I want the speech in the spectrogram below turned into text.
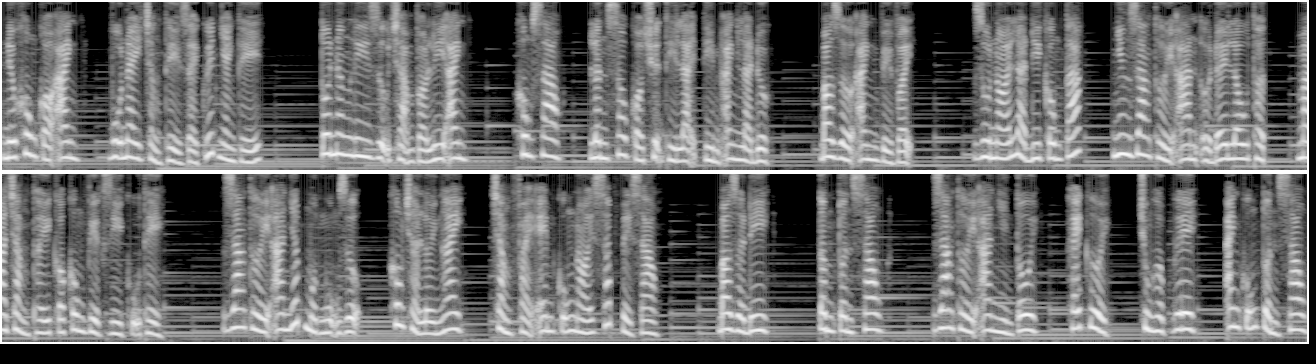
nếu không có anh, vụ này chẳng thể giải quyết nhanh thế. Tôi nâng ly rượu chạm vào ly anh. Không sao, lần sau có chuyện thì lại tìm anh là được. Bao giờ anh về vậy? Dù nói là đi công tác, nhưng Giang Thời An ở đây lâu thật mà chẳng thấy có công việc gì cụ thể. Giang Thời An nhấp một ngụm rượu, không trả lời ngay, chẳng phải em cũng nói sắp về sao? Bao giờ đi? Tầm tuần sau. Giang Thời An nhìn tôi, khẽ cười, trùng hợp ghê, anh cũng tuần sau.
